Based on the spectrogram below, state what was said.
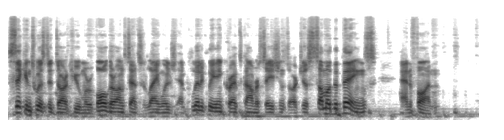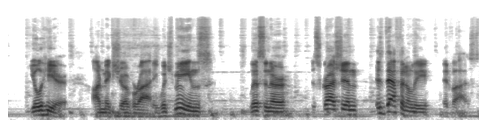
Sick and twisted dark humor, vulgar uncensored language, and politically incorrect conversations are just some of the things and fun you'll hear on Mixture of Variety, which means listener discretion is definitely advised.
